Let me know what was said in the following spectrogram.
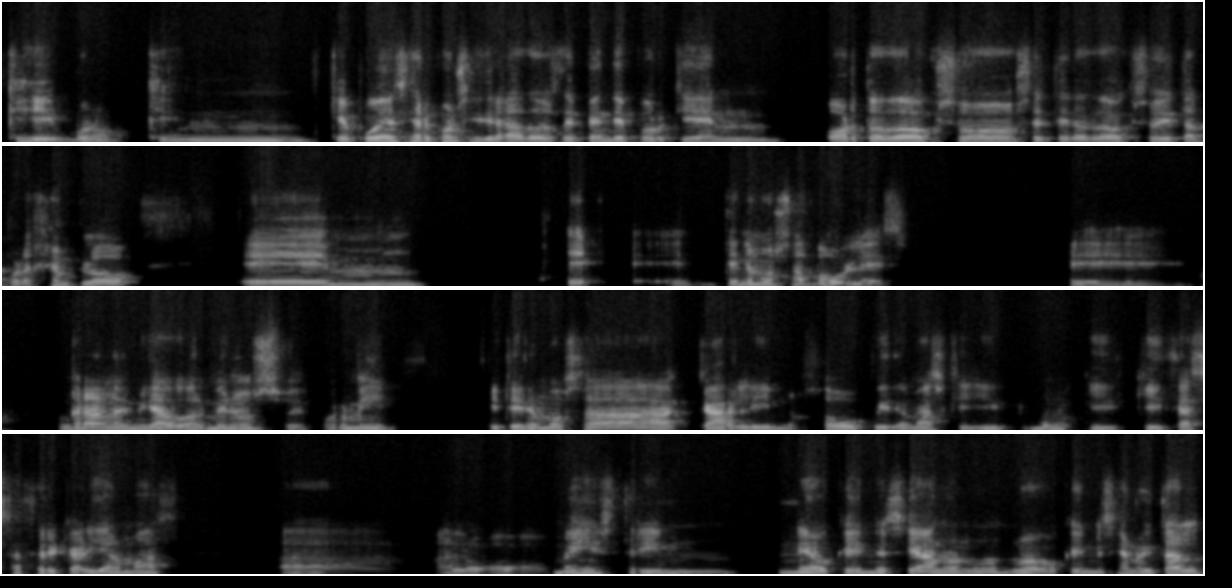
que, bueno, que, mm, que, pueden ser considerados, depende por quién, ortodoxos, heterodoxos y tal. Por ejemplo, em, eh, eh, tenemos a Bowles, eh, gran admirado al menos por mí, y tenemos a Carlin, Hope y demás que, bueno, quizás se acercarían más a, lo mainstream neo-keynesiano, nuevo keynesiano y tal.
